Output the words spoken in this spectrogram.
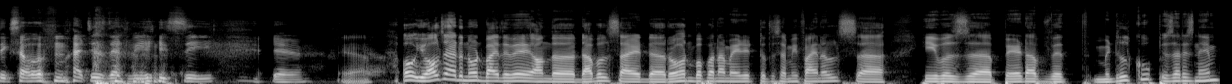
six hour matches that we see. Yeah. Yeah. Oh, you also had a note, by the way, on the double side. Uh, Rohan Bopanna made it to the semifinals. Uh, he was uh, paired up with Middelkoop. Is that his name?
